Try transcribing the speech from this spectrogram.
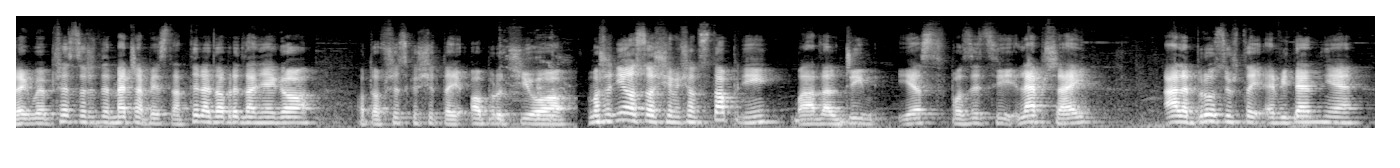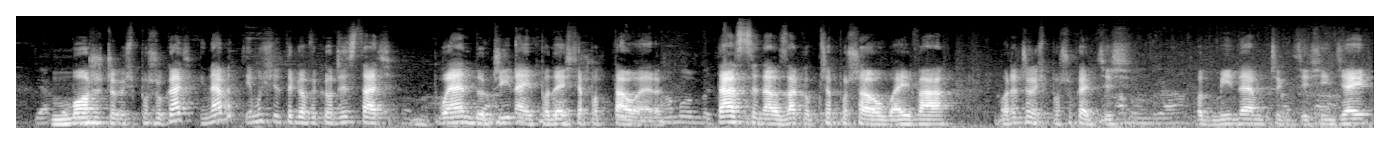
Że jakby przez to, że ten matchup jest na tyle dobry dla niego, o to wszystko się tutaj obróciło. Może nie o 180 stopni, bo nadal Jean jest w pozycji lepszej, ale Bruce już tutaj ewidentnie może czegoś poszukać i nawet nie musi do tego wykorzystać błędu Gina i podejścia pod tower. Teraz na zakup przepuszczał Wave'a, może czegoś poszukać gdzieś pod midem czy gdzieś indziej.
